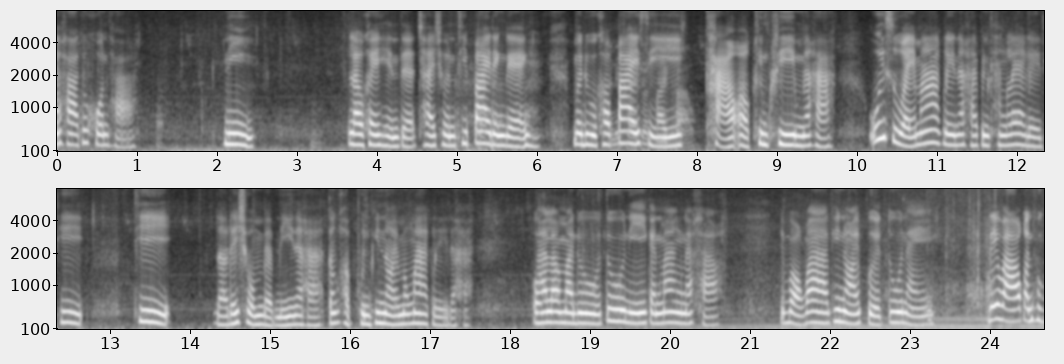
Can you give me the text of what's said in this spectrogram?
นะคะ ทุกคนค่ะ นี่ เราเคยเห็นแต่ชายชนที่ป้ายแดงๆ มาดูเขาป้ายสีขาวออกครีมๆนะคะ อุ้ยสวยมากเลยนะคะ เป็นครั้งแรกเลยที่ที่เราได้ชมแบบนี้นะคะ ต้องขอบคุณพี่น้อยมากๆเลยนะคะมาเรามาดูตู้นี้กันมั่งนะคะ จะบอกว่าพี่น้อยเปิดตู้ไหน ได้ว้าวกันทุก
